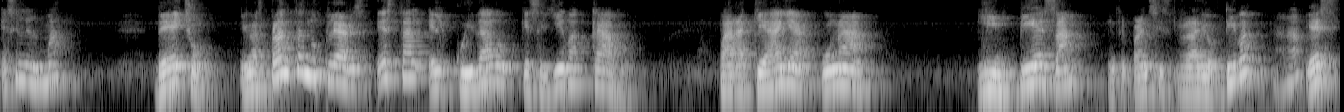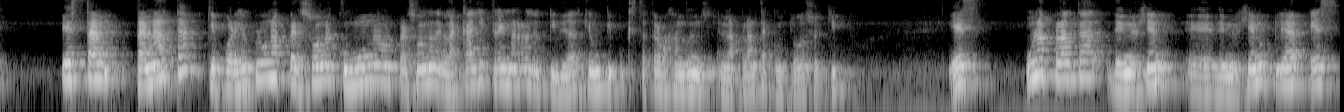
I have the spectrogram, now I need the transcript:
es en el, mar. De hecho, en las plantas nucleares es tal el cuidado que se lleva a cabo para que haya una limpieza, entre paréntesis, radioactiva, es, es tan, tan alta que, por ejemplo, una persona como una persona de la calle trae más radioactividad que un tipo que está trabajando en, la planta con todo su equipo. Es una planta de energía, eh, de energía nuclear es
